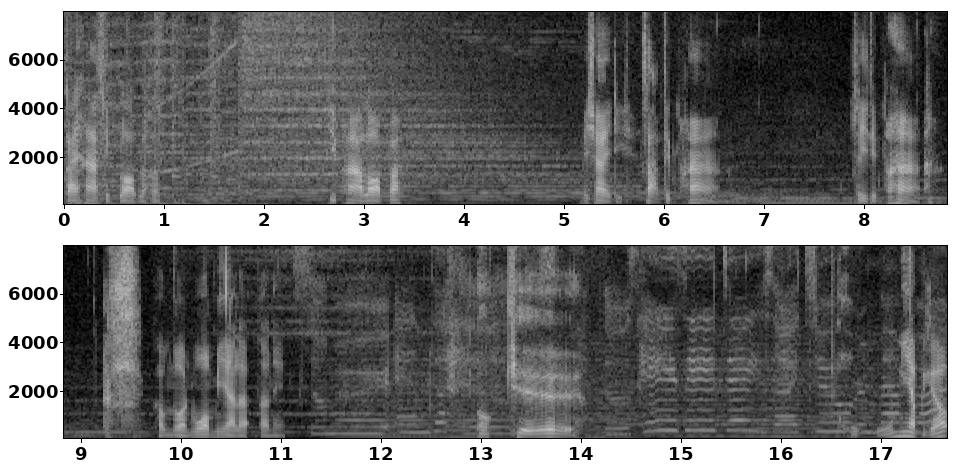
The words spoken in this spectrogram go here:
ใกล้ห้าสิบรอบแล้วครับยี่ห้ารอบปะไม่ใช่ดิสามสิบห้าสี่สิบห้าคำนวณมั่วเมียแล้วตอนนี้ โอเค โอ้โหเงียบอีกแล้ว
